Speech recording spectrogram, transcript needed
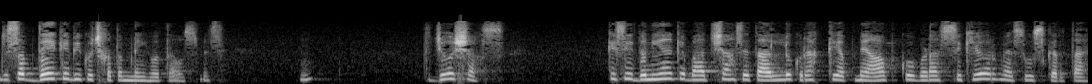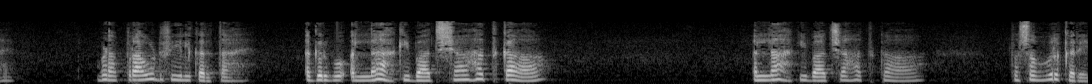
جو سب دے کے بھی کچھ ختم نہیں ہوتا اس میں سے۔ تو جو شخص کسی دنیا کے بادشاہ سے تعلق رکھ کے اپنے آپ کو بڑا سیکیور محسوس کرتا ہے، بڑا پراؤڈ فیل کرتا ہے، اگر وہ اللہ کی بادشاہت کا، اللہ کی بادشاہت کا تصور کرے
